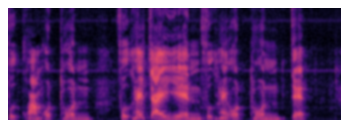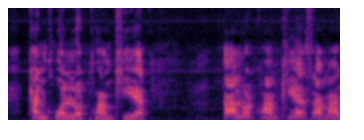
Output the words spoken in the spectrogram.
ฝึกความอดทน ฝึกให้ใจเย็น ฝึกให้อดทน 7. ท่านควรลดความเครียด การลดความเครียดสามารถ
